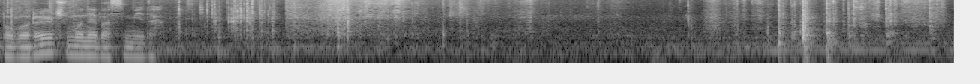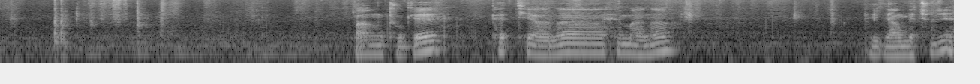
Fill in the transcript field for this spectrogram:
버거를 주문해 봤습니다. 빵 두 개, 패티 하나, 햄 하나, 이게 양배추지?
